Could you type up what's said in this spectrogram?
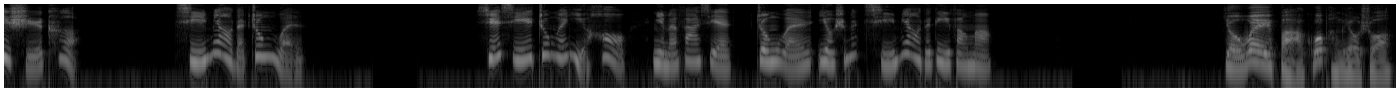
第十课：奇妙的中文。学习中文以后，你们发现中文有什么奇妙的地方吗？有位法国朋友说：“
